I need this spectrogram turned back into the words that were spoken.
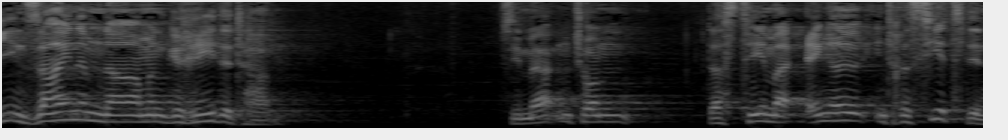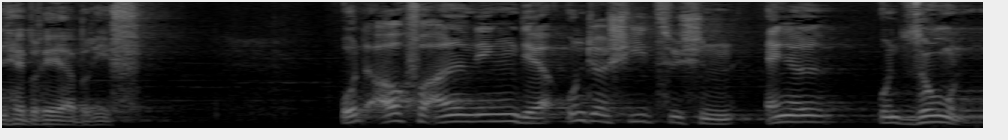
die in seinem Namen geredet haben. Sie merken schon, das Thema Engel interessiert den Hebräerbrief. Und auch vor allen Dingen der Unterschied zwischen Engel und Sohn.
